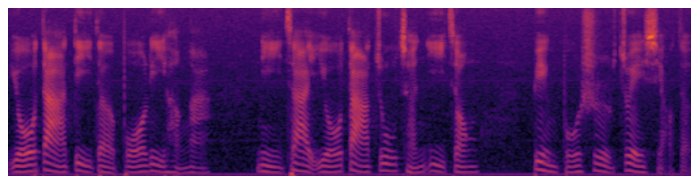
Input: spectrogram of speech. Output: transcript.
犹大地的伯利恒啊，你在犹大诸城邑中，并不是最小的，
